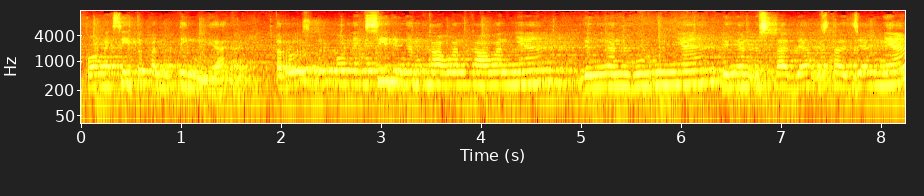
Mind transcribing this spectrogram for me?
Koneksi itu penting ya. Terus berkoneksi dengan kawan-kawannya, dengan gurunya, dengan ustadzah ustazahnya,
